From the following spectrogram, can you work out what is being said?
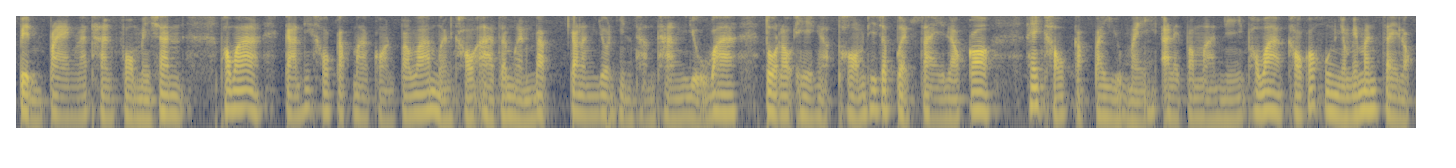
เปลี่ยนแปลงและ transformation เพราะว่าการที่เขากลับมาก่อนแปลว่าเหมือนเขาอาจจะเหมือนแบบกำลังโยนหินถามทางอยู่ว่าตัวเราเองอะพร้อมที่จะเปิดใจแล้วก็ให้เขากลับไปอยู่ไหมอะไรประมาณนี้ เพราะว่าเขาก็คงยังไม่มั่นใจหรอก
